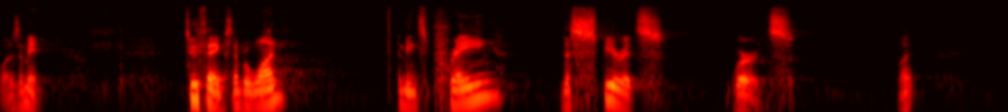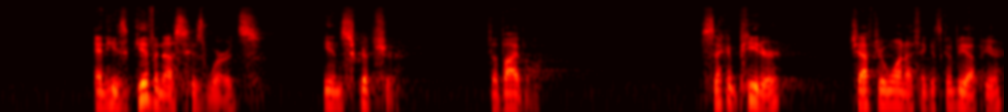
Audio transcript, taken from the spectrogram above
what does it mean? Two things. Number one, it means praying the Spirit's words. And He's given us His words in Scripture, the Bible. Second Peter chapter 1, I think it's going to be up here.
